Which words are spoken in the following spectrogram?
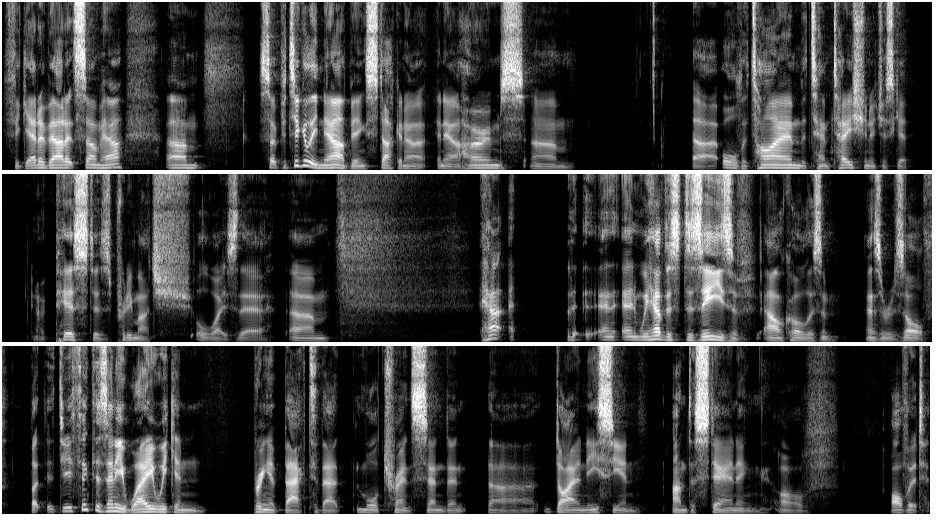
forget about it somehow." Um, so, particularly now, being stuck in our in our homes um, uh, all the time, the temptation to just get you know, pissed is pretty much always there. Um, how, and, and we have this disease of alcoholism as a result. But do you think there's any way we can bring it back to that more transcendent uh, Dionysian understanding of of it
